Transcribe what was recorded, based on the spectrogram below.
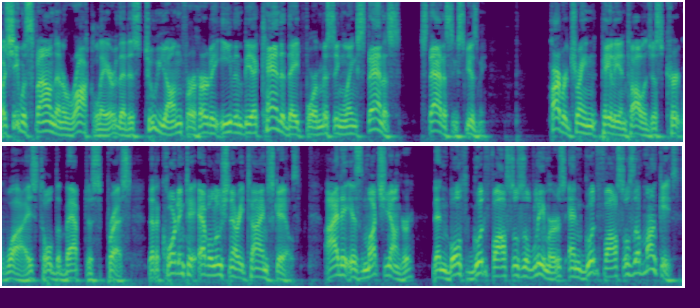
but she was found in a rock layer that is too young for her to even be a candidate for a missing link status. Status, excuse me. Harvard-trained paleontologist Kurt Wise told the Baptist Press that according to evolutionary timescales, Ida is much younger than both good fossils of lemurs and good fossils of monkeys.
